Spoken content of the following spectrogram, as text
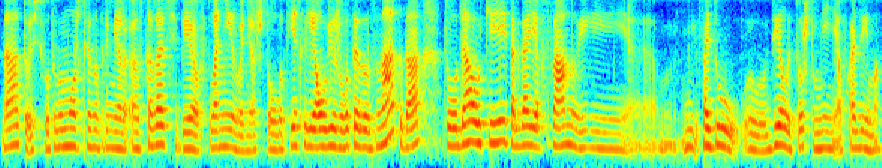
Да, то есть вот вы можете, например, э, сказать себе в планировании, что вот если я увижу вот этот знак, да, то да, окей, тогда я встану и э, пойду э, делать то, что мне необходимо.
